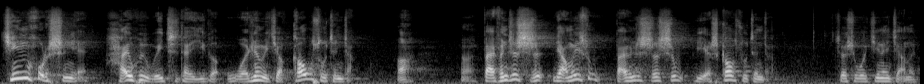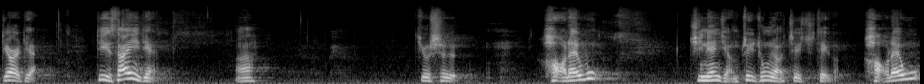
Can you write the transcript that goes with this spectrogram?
今后的十年还会维持在一个我认为叫高速增长，啊啊百分之十两位数百分之十十五也是高速增长，这是我今天讲的第二点。第三一点，啊，就是好莱坞。今天讲最重要，这是这个好莱坞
